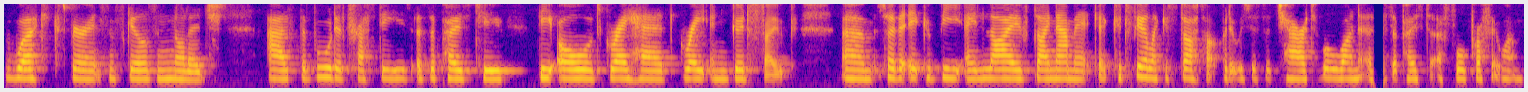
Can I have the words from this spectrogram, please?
work experience and skills and knowledge as the board of trustees as opposed to the old grey haired great and good folk um, so that it could be a live dynamic it could feel like a startup but it was just a charitable one as opposed to a for profit one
